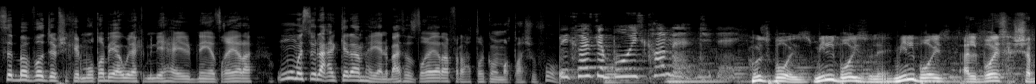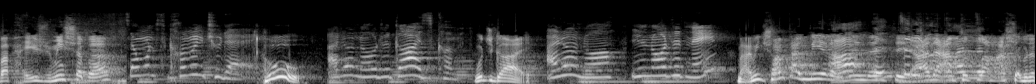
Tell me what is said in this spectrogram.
سبب ضجة بشكل مو طبيعي ولكن بالنهاية البنية صغيرة ومو مسؤولة عن كلامها يعني بعدها صغيرة فراح أحط لكم المقطع شوفوه Because the boys coming today. Who's boys? مين ال boys ولا مين ال boys؟ ال boys الشباب حيجوا مين شباب؟ Someone's coming today. Who? I don't know. The guy's coming. Which guy? I don't know. You know the name? مع مين؟ شو عم تعلمينا آه، انت أنت اللي قاعدة عم. تطلع مع الشباب بدها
